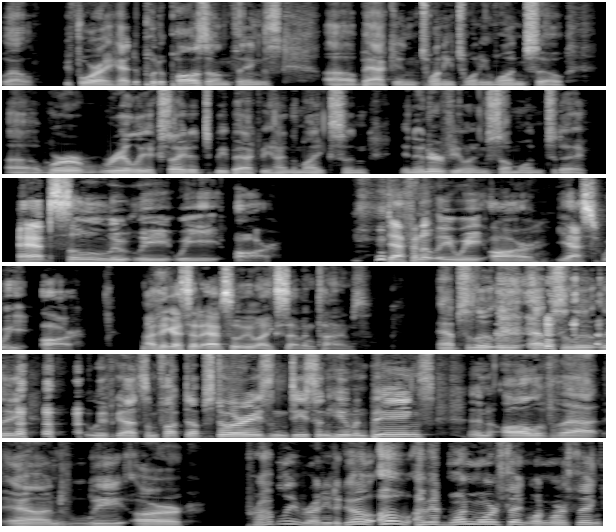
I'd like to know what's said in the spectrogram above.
well before I had to put a pause on things uh, back in 2021. So uh, we're really excited to be back behind the mics and, and interviewing someone today. Absolutely, we are. Definitely, we are. Yes, we are. I think I said absolutely like seven times. Absolutely, absolutely. We've got some fucked up stories and decent human beings and all of that. And we are probably ready to go. Oh, I had one more thing. One more thing.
